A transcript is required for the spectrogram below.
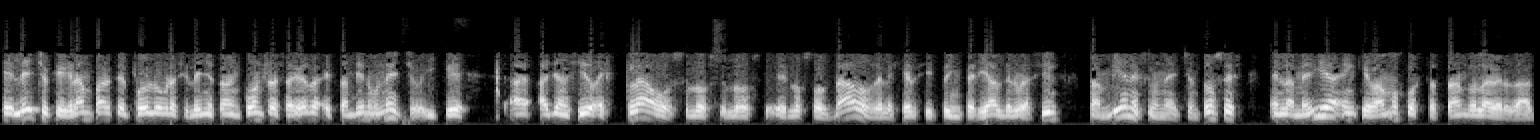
El hecho que gran parte del pueblo brasileño estaba en contra de esa guerra es también un hecho y que hayan sido esclavos los, los, eh, los soldados del ejército imperial del Brasil también es un hecho. Entonces, en la medida en que vamos constatando la verdad,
